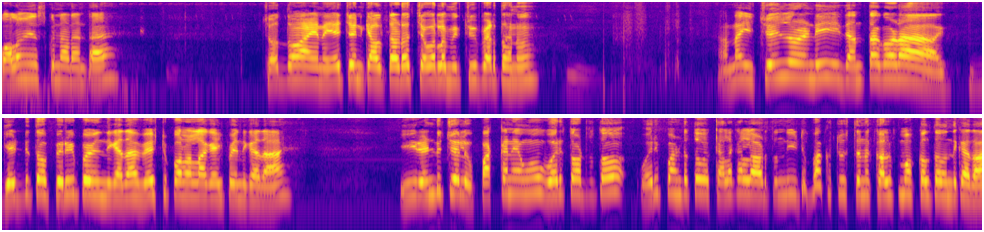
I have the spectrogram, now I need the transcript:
పొలం వేసుకున్నాడంట. చూద్దాం ఆయన ఏ చేనుకి వెళ్తాడో చివరిలో మీకు చూపెడతాను. అన్న ఈ చేను చూడండి ఇదంతా కూడా గడ్డితో పెరిగిపోయింది కదా వేస్ట్ పొలంలాగా అయిపోయింది కదా. ఈ రెండు చేలు పక్కనేమో వరి తోటతో వరి పంటతో కలకల్లాడుతుంది ఇటు పక్క చూస్తున్న కలుపు మొక్కలతో ఉంది కదా.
